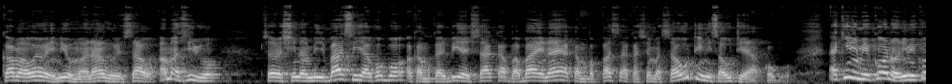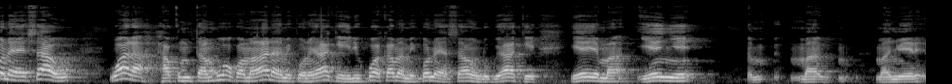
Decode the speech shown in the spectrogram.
kama wewe ndio mwanangu Esau ama sivyo. Sura 22 basi Yakobo akamkaribia Isaka babaye naye akampapasa akasema sauti ni sauti ya Yakobo. Lakini mikono ni mikono ya Esau wala hakumtambua kwa maana ya mikono yake ilikuwa kama mikono ya Sao ndugu yake yeye ma, yenye ma, manywele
